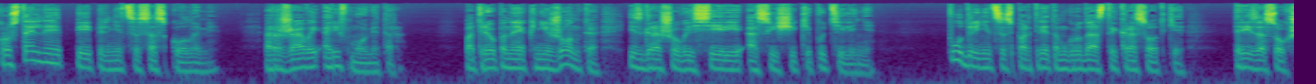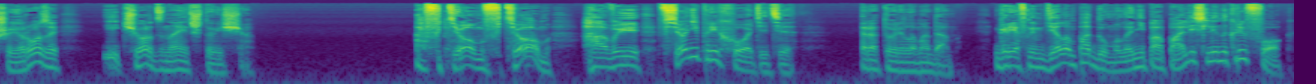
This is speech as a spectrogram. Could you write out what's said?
Хрустальная пепельница со сколами, ржавый арифмометр, потрепанная книжонка из грошовой серии о сыщике Путилине — пудреница с портретом грудастой красотки, три засохшие розы и черт знает что еще. «А в тем, в тем, а вы все не приходите», — тараторила мадам. Грефным делом подумала, не попались ли на крюфок.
